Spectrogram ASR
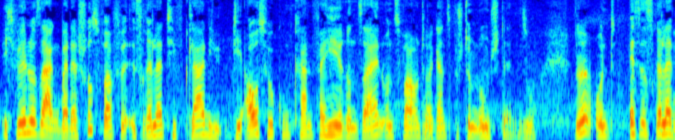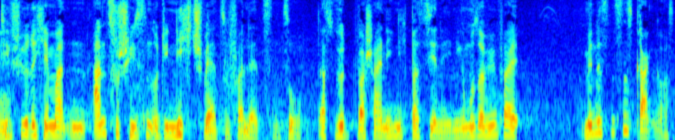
Ich will nur sagen, bei der Schusswaffe ist relativ klar, die, die Auswirkung kann verheerend sein und zwar unter ganz bestimmten Umständen so. Ne? Und es ist relativ schwierig, jemanden anzuschießen und ihn nicht schwer zu verletzen. So, das wird wahrscheinlich nicht passieren. Derjenige muss auf jeden Fall mindestens ins Krankenhaus.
